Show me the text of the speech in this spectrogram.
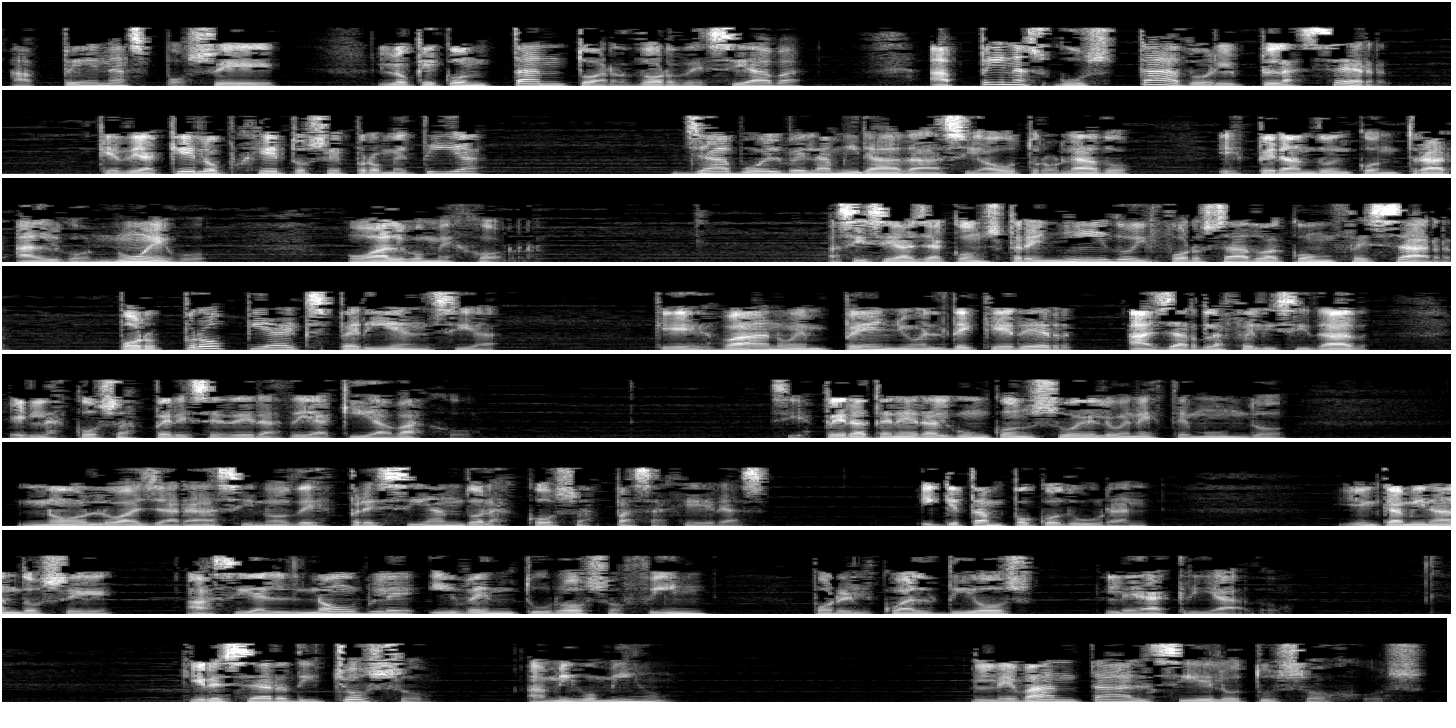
apenas posee lo que con tanto ardor deseaba, apenas gustado el placer que de aquel objeto se prometía, ya vuelve la mirada hacia otro lado esperando encontrar algo nuevo o algo mejor. Así se haya constreñido y forzado a confesar por propia experiencia que es vano empeño el de querer hallar la felicidad en las cosas perecederas de aquí abajo. Si espera tener algún consuelo en este mundo, no lo hallará sino despreciando las cosas pasajeras y que tampoco duran, y encaminándose hacia el noble y venturoso fin por el cual Dios le ha criado. ¿Quieres ser dichoso, amigo mío? Levanta al cielo tus ojos.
